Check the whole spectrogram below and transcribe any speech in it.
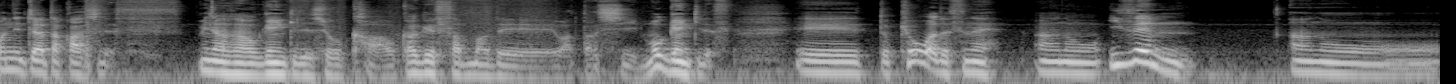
こんにちは、高橋です。皆さんお元気でしょうか？おかげさまで私も元気です。えーっと、今日はですね、あの、以前、あの、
